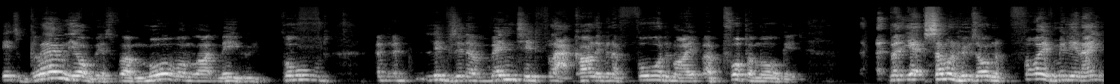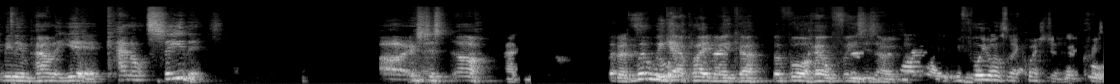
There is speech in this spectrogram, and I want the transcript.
it's glaringly obvious for a moron like me who's bald and, and lives in a rented flat, can't even afford my a proper mortgage. But yet, someone who's on five million, eight million pound a year cannot see this. Oh, it's just oh. But But- will we get a playmaker before hell freezes over? Before you answer that question, Chris,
